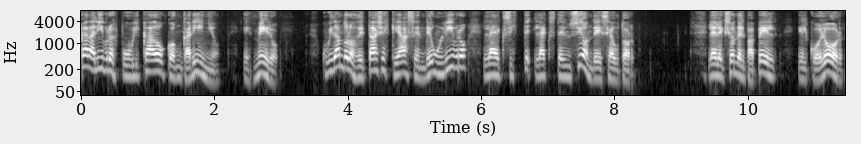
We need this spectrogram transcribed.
Cada libro es publicado con cariño, esmero, cuidando los detalles que hacen de un libro la, la extensión de ese autor. La elección del papel, el color,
